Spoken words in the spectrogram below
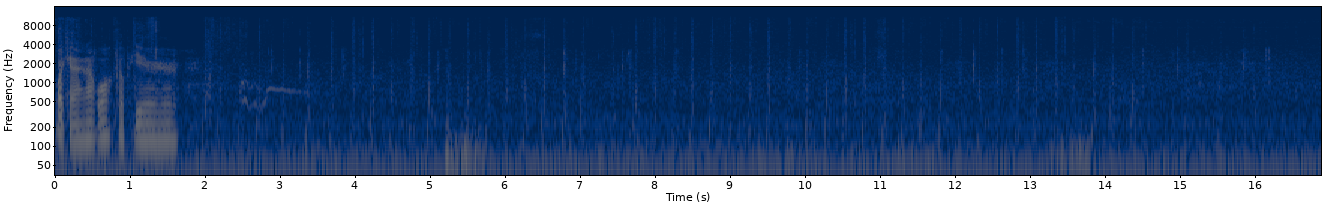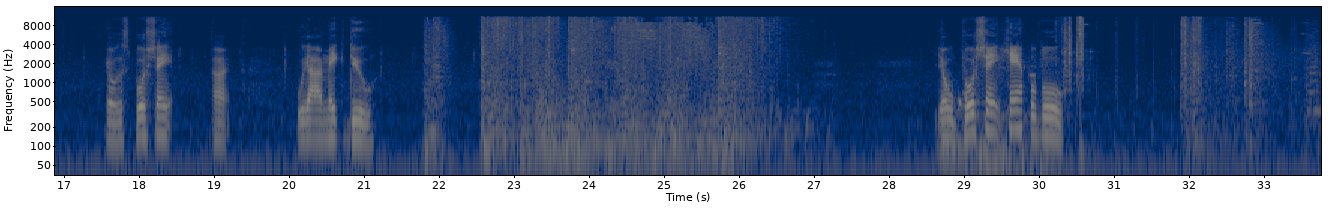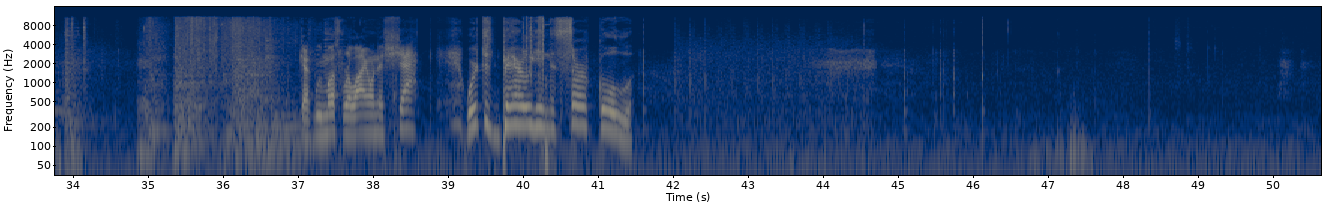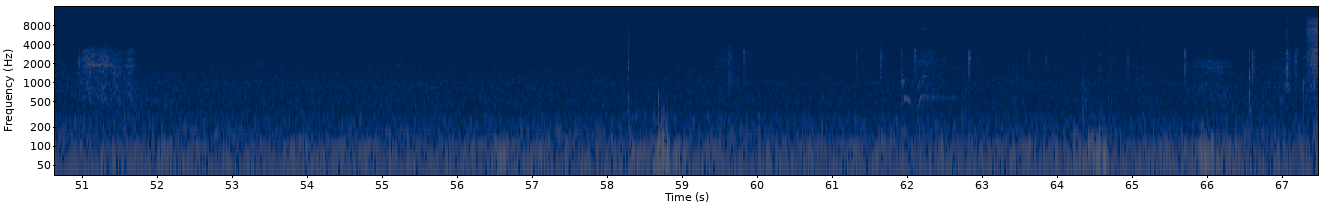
Why can I not walk up here? Bush ain't. Uh, we gotta make do. Yo, bush ain't campable. Guess we must rely on this shack. We're just barely in the circle.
